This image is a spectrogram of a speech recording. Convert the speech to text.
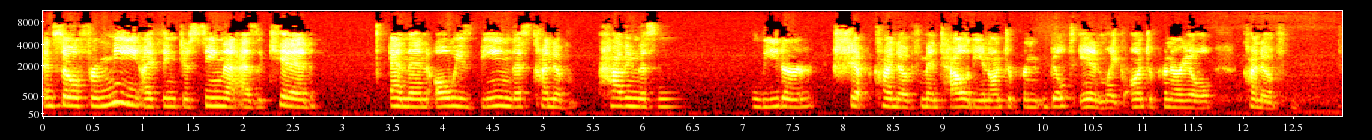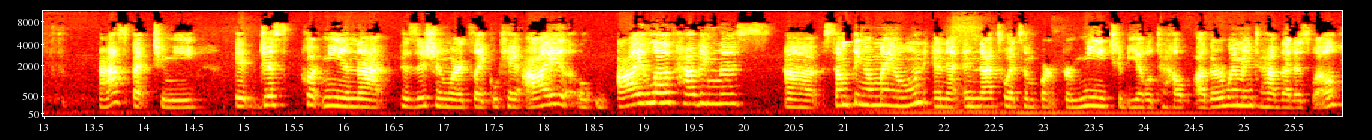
And so for me, I think just seeing that as a kid and then always being this kind of having this leadership kind of mentality and entrepreneur built in like entrepreneurial kind of aspect to me it just put me in that position where it's like okay i i love having this uh, something of my own and and that's what's important for me to be able to help other women to have that as well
